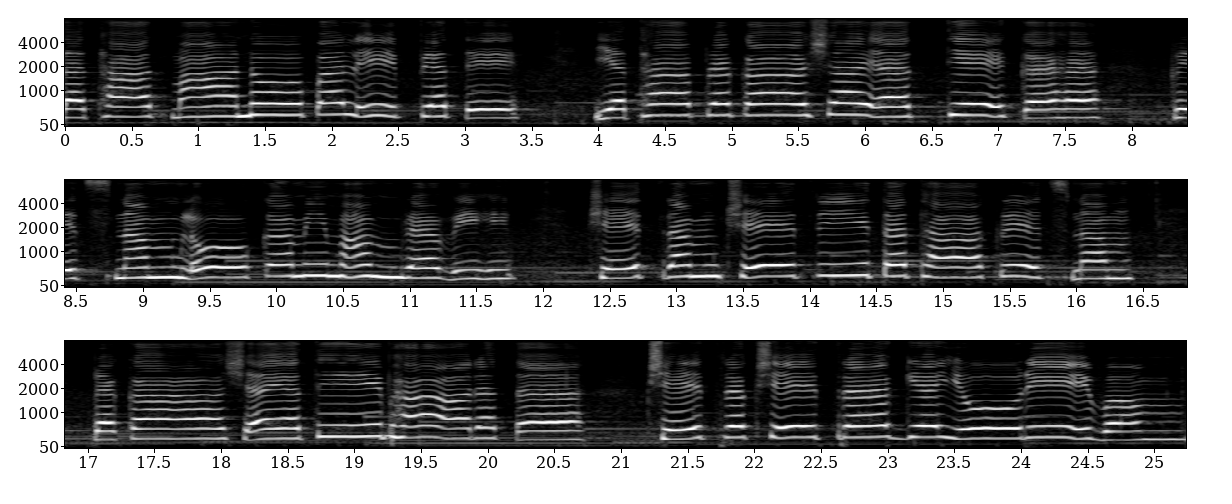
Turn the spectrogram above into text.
तथात्मानोपलिप्यते यथा प्रकाशयत्येकः कृत्स्नं लोकमिमं रविः। क्षेत्रं क्षेत्री तथा कृत्स्नं प्रकाशयति भारत। क्षेत्रक्षेत्रज्ञयोरेवम्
